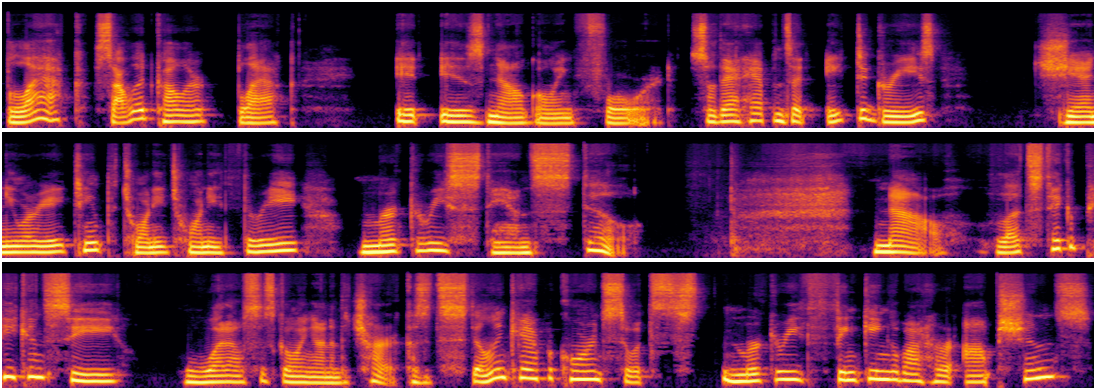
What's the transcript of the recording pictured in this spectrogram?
Black, solid color, black, it is now going forward. So that happens at eight degrees, January 18th, 2023. Mercury stands still. Now, let's take a peek and see what else is going on in the chart because it's still in Capricorn. So it's Mercury thinking about her options.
